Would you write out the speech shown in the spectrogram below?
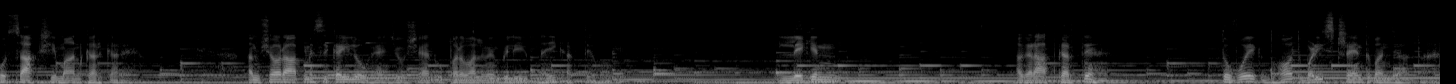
को साक्षी मानकर करें। आई एम श्योर आप में से कई लोग हैं जो शायद ऊपर वाले में बिलीव नहीं करते होंगे। लेकिन अगर आप करते हैं तो वो एक बहुत बड़ी स्ट्रेंथ बन जाता है।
